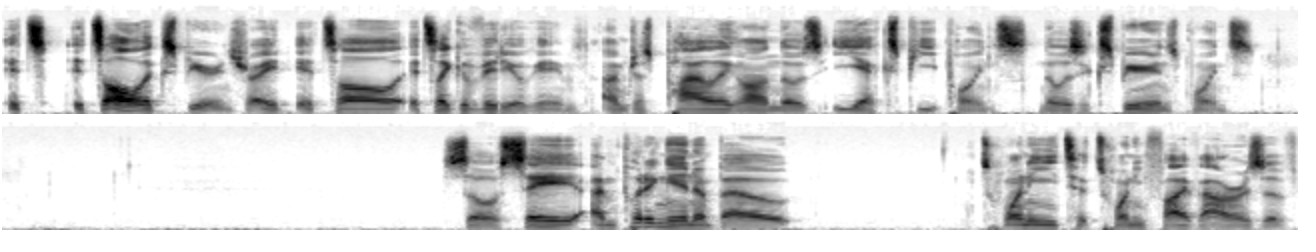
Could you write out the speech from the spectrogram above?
it's it's all experience, right? It's all it's like a video game. I'm just piling on those EXP points, those experience points. So say I'm putting in about 20 to 25 hours of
